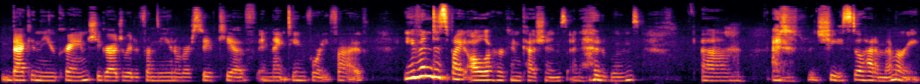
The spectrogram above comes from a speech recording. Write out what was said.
Back in the Ukraine, she graduated from the University of Kiev in 1945. Even despite all of her concussions and head wounds, um, she still had a memory.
